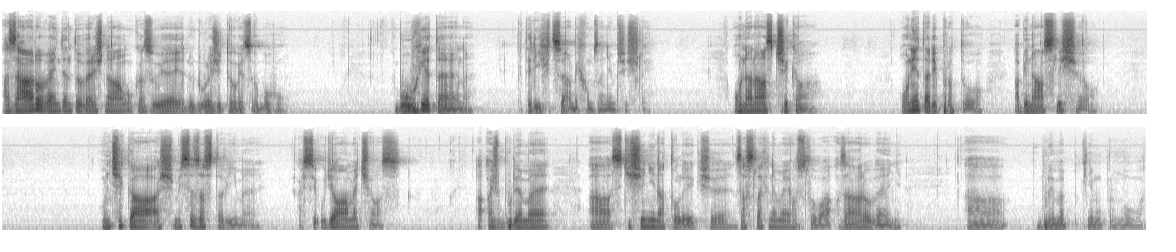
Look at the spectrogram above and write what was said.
A zároveň tento verš nám ukazuje jednu důležitou věc o Bohu. Bůh je ten, který chce, abychom za něm přišli. On na nás čeká. On je tady proto, aby nás slyšel On čeká, až my se zastavíme, až si uděláme čas a až budeme a stišení natolik, že zaslechneme jeho slova a zároveň a budeme k němu promlouvat.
